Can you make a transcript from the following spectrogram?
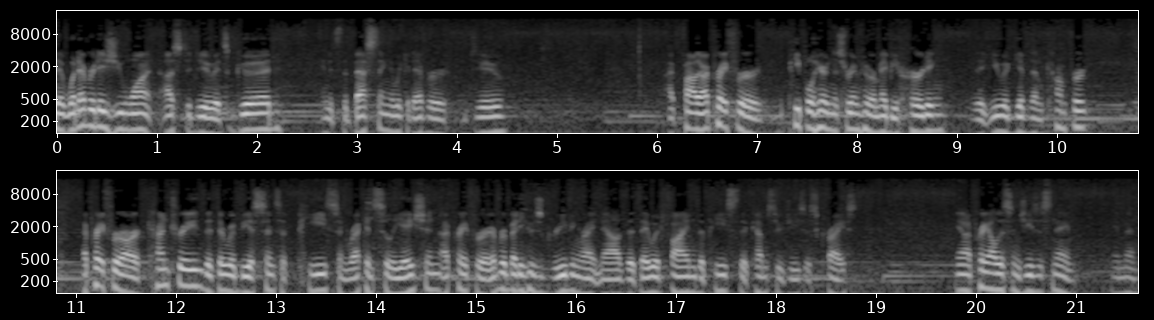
that whatever it is you want us to do, it's good and it's the best thing that we could ever do. I, Father, I pray for the people here in this room who are maybe hurting that you would give them comfort. I pray for our country that there would be a sense of peace and reconciliation. I pray for everybody who's grieving right now that they would find the peace that comes through Jesus Christ. And I pray all this in Jesus' name. Amen.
